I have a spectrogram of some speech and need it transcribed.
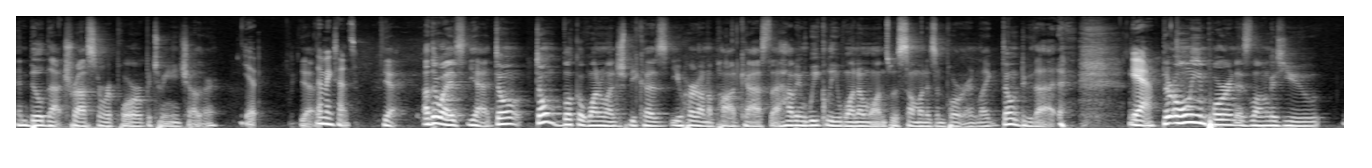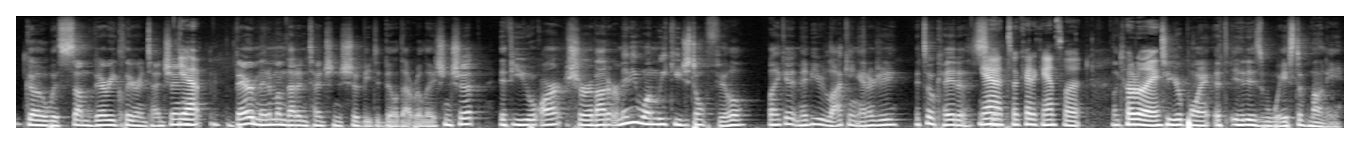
and build that trust and rapport between each other? Yep. Yeah. That makes sense. Yeah. Otherwise, yeah, don't don't book a one-on-one just because you heard on a podcast that having weekly one-on-ones with someone is important. Like don't do that. Yeah. They're only important as long as you go with some very clear intention. Yep. Bare minimum, that intention should be to build that relationship. If you aren't sure about it, or maybe one week you just don't feel like it, maybe you're lacking energy, it's okay to Yeah, skip. it's okay to cancel it. Like, totally. To your point, it, it is a waste of money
